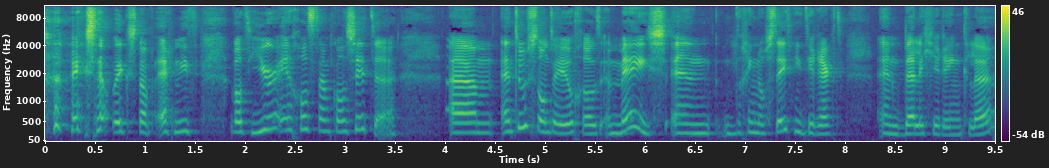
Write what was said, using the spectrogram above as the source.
ik, snap, ik snap echt niet wat hier in godsnaam kan zitten. Um, en toen stond er heel groot een mees. En er ging nog steeds niet direct een belletje rinkelen.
